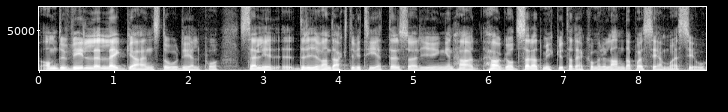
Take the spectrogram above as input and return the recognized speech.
om du vill lägga en stor del på säljdrivande aktiviteter så är det ju ingen hö högoddsare att mycket av det kommer att landa på SEM och SEO.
